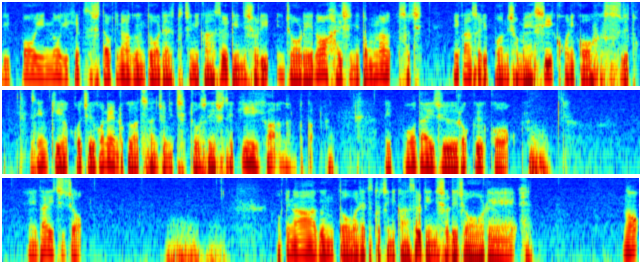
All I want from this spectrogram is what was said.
立法院の議決した沖縄軍と割当土地に関する臨時処理条例の廃止に伴う措置に関する立法に署名し、ここに交付すると。1955年6月30日、行政主席がなんとか、立法第16項、第1条、沖縄群島割れ土地に関する臨時処理条例の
